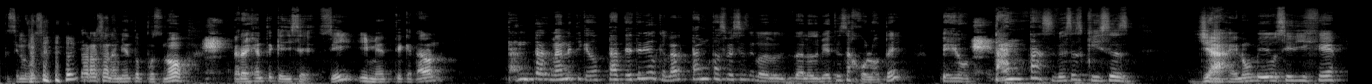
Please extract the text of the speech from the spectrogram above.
Pues si lo ves razonamiento, pues no. Pero hay gente que dice, sí, y me etiquetaron tantas, me han etiquetado, he tenido que hablar tantas veces de, de los billetes de ajolote, pero tantas veces que dices, ya, en un video sí dije,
